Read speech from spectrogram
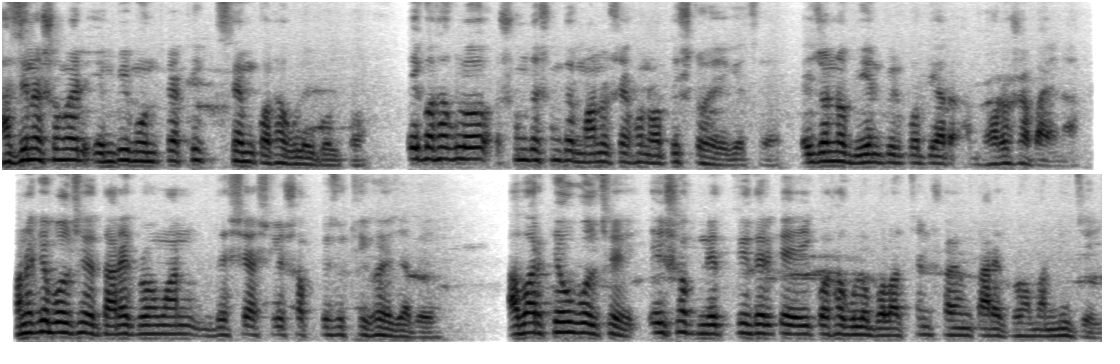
হাসিনা সময়ের এমপি মন্ত্রীরা ঠিক সেম কথাগুলোই বলতো। এই কথাগুলো শুনতে শুনতে মানুষ এখন অতিষ্ঠ হয়ে গেছে। এই জন্য বিএনপির প্রতি আর ভরসা পায় না। অনেকে বলছে, তারেক রহমান দেশে আসলে সবকিছু ঠিক হয়ে যাবে। আবার কেউ বলছে, এইসব নেত্রীদেরকে এই কথাগুলো বলাচ্ছেন স্বয়ং তারেক রহমান নিজেই।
